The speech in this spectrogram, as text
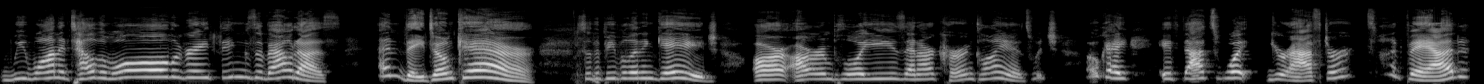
We want to tell them all the great things about us, and they don't care. So the people that engage are our employees and our current clients, which okay, if that's what you're after, it's not bad.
